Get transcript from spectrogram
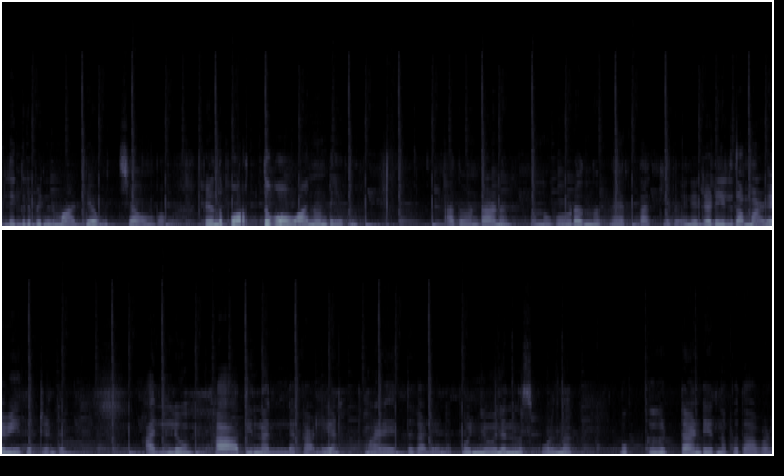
ഇല്ലെങ്കിൽ പിന്നെ മടിയാവും ഉച്ചയാകുമ്പോൾ പിന്നെ ഒന്ന് പുറത്ത് പോകാനുണ്ടായിരുന്നു അതുകൊണ്ടാണ് ഒന്നും കൂടെ ഒന്ന് നേരത്താക്കിയത്. അതിന്റെ ഇടയിൽ ഇതാ മഴ പെയ്തിട്ടുണ്ട്. അല്ലും ആദ്യം നല്ല കളിയാണ്. മഴയത്ത് കളിയാണ്. പൊന്നൂനെന്ന് സ്കൂളിൽ നിന്ന് ബുക്ക് കിട്ടാണ്ടിരുന്നു അപ്പോൾ അവൾ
